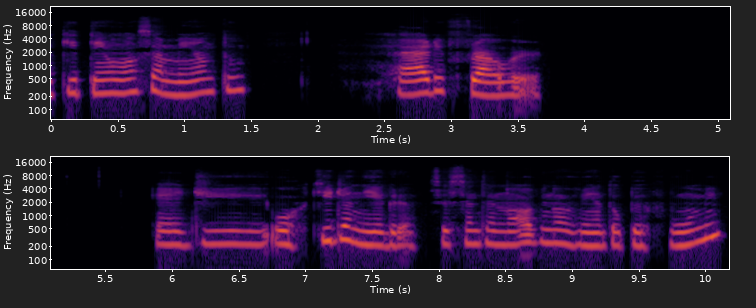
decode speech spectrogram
Aqui tem o lançamento Harry Flower. É de orquídea negra, R$ 69,90 o perfume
